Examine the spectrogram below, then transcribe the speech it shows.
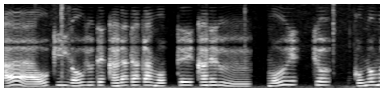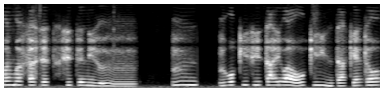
ああ、大きいロールで体が持っていかれるもう一丁、このまま左折してみるうーん、動き自体は大きいんだけど、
